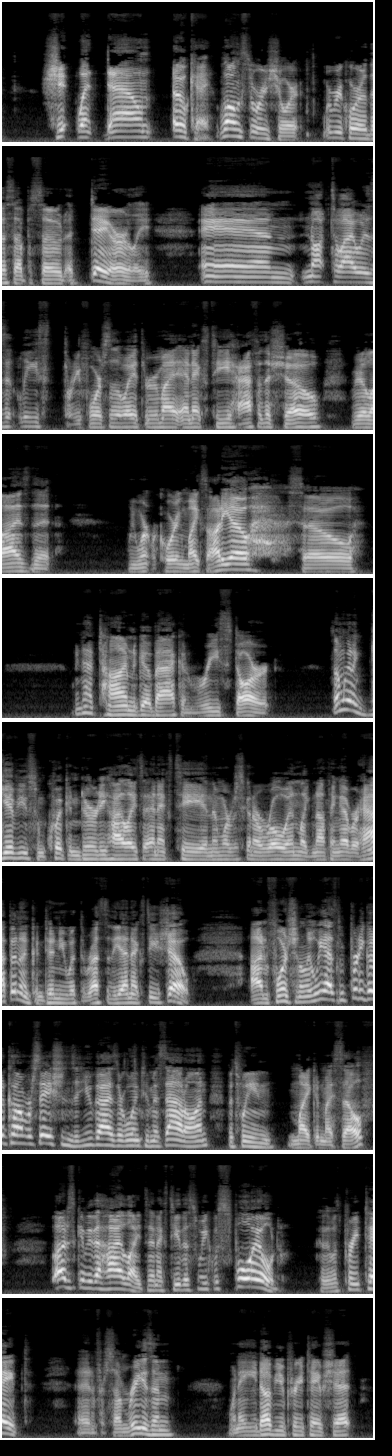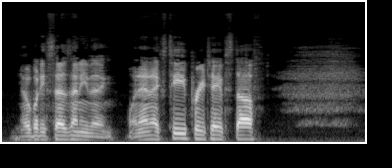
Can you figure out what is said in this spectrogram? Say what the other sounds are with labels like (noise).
Shit went down. Okay, long story short, we recorded this episode a day early, and not till I was at least three fourths of the way through my NXT half of the show, realized that we weren't recording Mike's audio, so we didn't have time to go back and restart. So I'm gonna give you some quick and dirty highlights of NXT, and then we're just gonna roll in like nothing ever happened and continue with the rest of the NXT show. Unfortunately, we had some pretty good conversations that you guys are going to miss out on between Mike and myself. But I'll just give you the highlights. NXT this week was spoiled because it was pre-taped. And for some reason, when AEW pre-tape shit, nobody says anything. When NXT pre-tape stuff,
